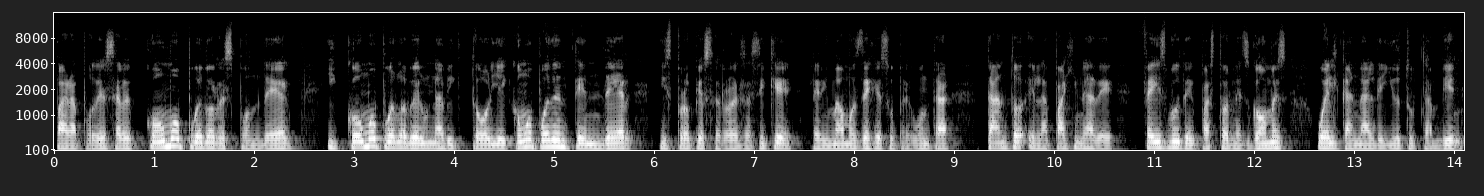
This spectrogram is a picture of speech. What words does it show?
para poder saber cómo puedo responder y cómo puedo ver una victoria y cómo puedo entender mis propios errores. Así que le animamos, deje su pregunta tanto en la página de Facebook de Pastor Nes Gómez o el canal de YouTube también.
